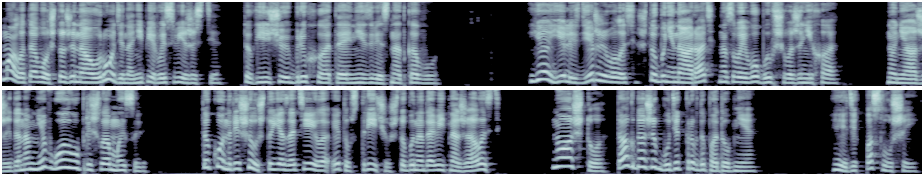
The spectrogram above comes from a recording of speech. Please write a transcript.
Мало того, что жена уродина не первой свежести, так еще и брюхатая неизвестно от кого. Я еле сдерживалась, чтобы не наорать на своего бывшего жениха. Но неожиданно мне в голову пришла мысль. Так он решил, что я затеяла эту встречу, чтобы надавить на жалость? Ну а что, так даже будет правдоподобнее. Эдик, послушай.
